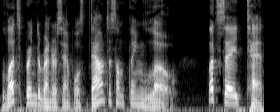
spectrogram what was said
let's bring the render samples down to something low, Let's say 10.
